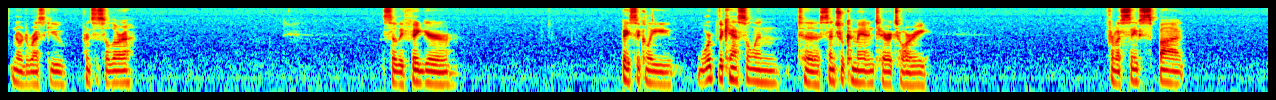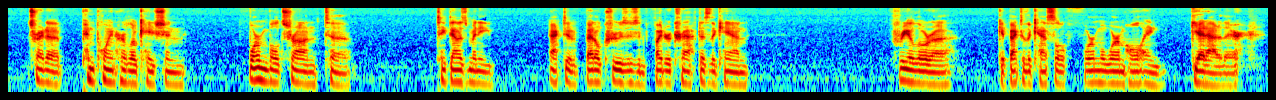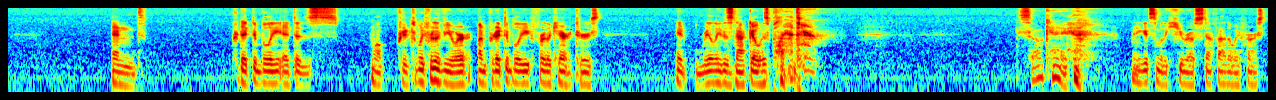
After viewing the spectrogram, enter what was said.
in order to rescue Princess Allura. So they figure basically warp the castle into Central Command territory from a safe spot, try to pinpoint her location, form Voltron to take down as many active battle cruisers and fighter craft as they can, free Allura, get back to the castle, form a wormhole, and get out of there and predictably it does well predictably for the viewer unpredictably for the characters it really does not go as planned. So okay. Let me get some of the hero stuff out of the way first.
